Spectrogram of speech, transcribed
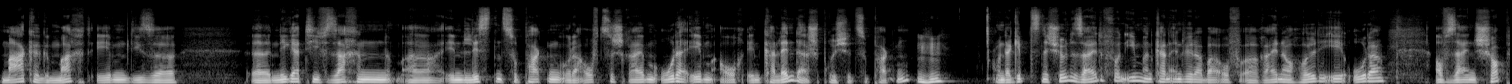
Marke gemacht, eben diese äh, Negativsachen äh, in Listen zu packen oder aufzuschreiben oder eben auch in Kalendersprüche zu packen. Und da gibt es eine schöne Seite von ihm. Man kann entweder aber auf äh, reinerholl.de oder auf seinen Shop,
